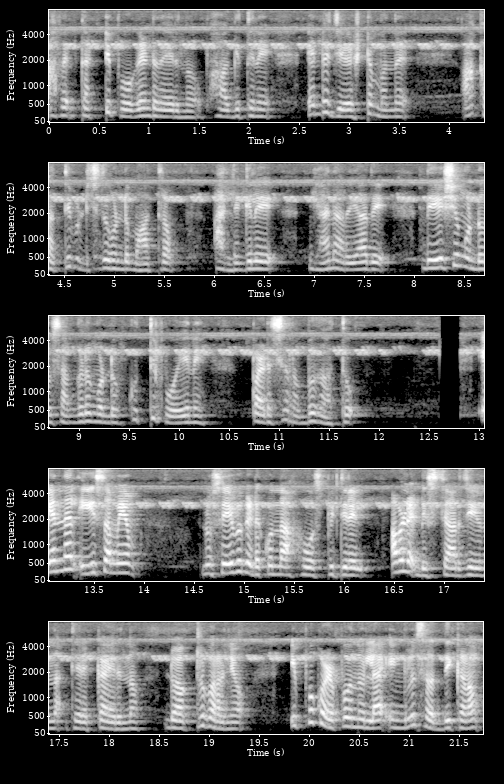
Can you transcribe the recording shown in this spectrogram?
അവൻ തട്ടിപ്പോകേണ്ടതായിരുന്നു ഭാഗ്യത്തിന്. എന്റെ ജ്യേഷ്ഠം വന്ന് ആ കത്തി പിടിച്ചതുകൊണ്ട് മാത്രം. അല്ലെങ്കിൽ ഞാൻ അറിയാതെ ദേഷ്യം കൊണ്ടും സങ്കടം കൊണ്ടും കുത്തിപ്പോയേനെ. പടച്ച റബ്ബ് കാത്തു. എന്നാൽ ഈ സമയം നുസൈബ് കിടക്കുന്ന ഹോസ്പിറ്റലിൽ അവളെ ഡിസ്ചാർജ് ചെയ്യുന്ന തിരക്കായിരുന്നു. ഡോക്ടർ പറഞ്ഞു ഇപ്പോൾ കുഴപ്പമൊന്നുമില്ല എങ്കിലും ശ്രദ്ധിക്കണം.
